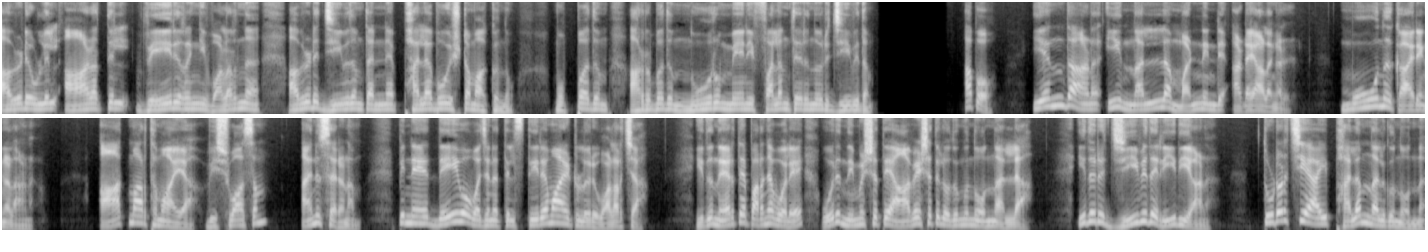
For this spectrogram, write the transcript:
അവരുടെ ഉള്ളിൽ ആഴത്തിൽ വേരിറങ്ങി വളർന്ന് അവരുടെ ജീവിതം തന്നെ ഫലഭൂയിഷ്ടമാക്കുന്നു. മുപ്പതും അറുപതും നൂറും മേനി ഫലം തരുന്ന ഒരു ജീവിതം. അപ്പോ എന്താണ് ഈ നല്ല മണ്ണിന്റെ അടയാളങ്ങൾ? മൂന്ന് കാര്യങ്ങളാണ്. ആത്മാർത്ഥമായ വിശ്വാസം അനുസരണം പിന്നെ ദൈവവചനത്തിൽ സ്ഥിരമായിട്ടുള്ളൊരു വളർച്ച. ഇത് നേരത്തെ പറഞ്ഞ പോലെ ഒരു നിമിഷത്തെ ആവേശത്തിൽ ഒതുങ്ങുന്ന ഒന്നല്ല. ഇതൊരു ജീവിത രീതിയാണ്. തുടർച്ചയായി ഫലം നൽകുന്ന ഒന്ന്.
